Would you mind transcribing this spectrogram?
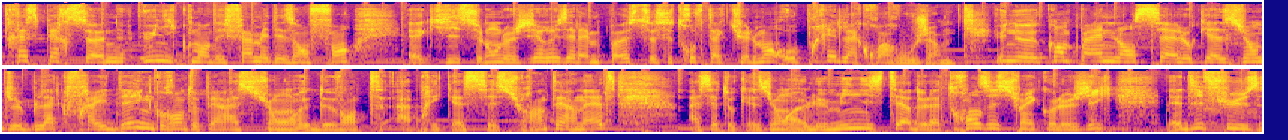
13 personnes, uniquement des femmes et des enfants, qui, selon le Jérusalem Post, se trouvent actuellement auprès de la Croix-Rouge. Une campagne lancée à l'occasion du Black Friday, une grande opération de vente à prix cassé sur Internet. À cette occasion, le ministère de la Transition écologique diffuse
